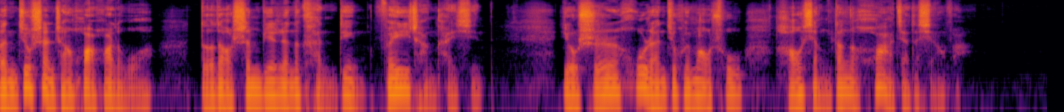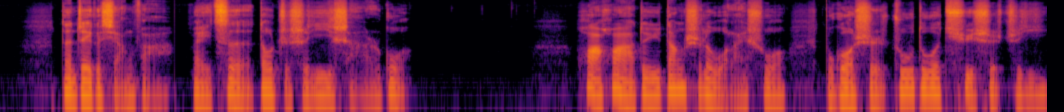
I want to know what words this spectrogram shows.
本就擅长画画的我，得到身边人的肯定，非常开心。有时忽然就会冒出好想当个画家的想法，但这个想法每次都只是一闪而过。画画对于当时的我来说，不过是诸多趣事之一。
